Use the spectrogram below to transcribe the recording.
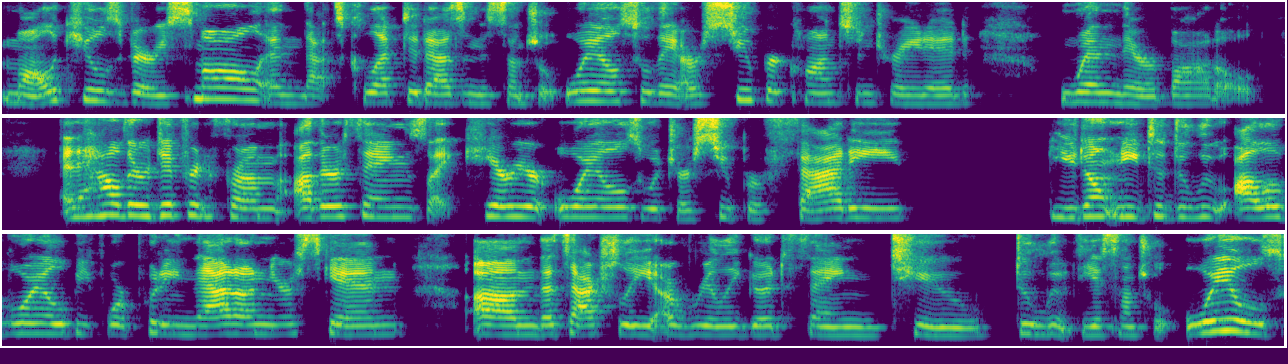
molecules very small, and that's collected as an essential oil. So they are super concentrated when they're bottled. And how they're different from other things like carrier oils, which are super fatty you don't need to dilute olive oil before putting that on your skin. Um, that's actually a really good thing to dilute the essential oils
